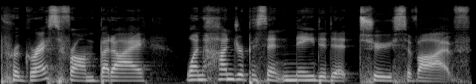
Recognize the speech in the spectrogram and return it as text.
progress from, but I 100% needed it to survive.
